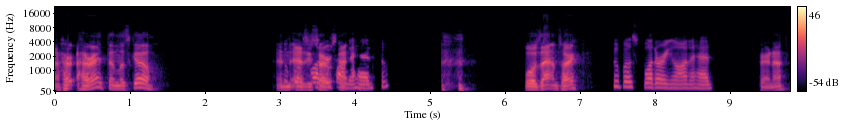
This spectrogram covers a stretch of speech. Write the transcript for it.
All right, then let's go. And as you start, on uh, ahead. what was that? I'm sorry. Kupo's fluttering on ahead. Fair enough.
